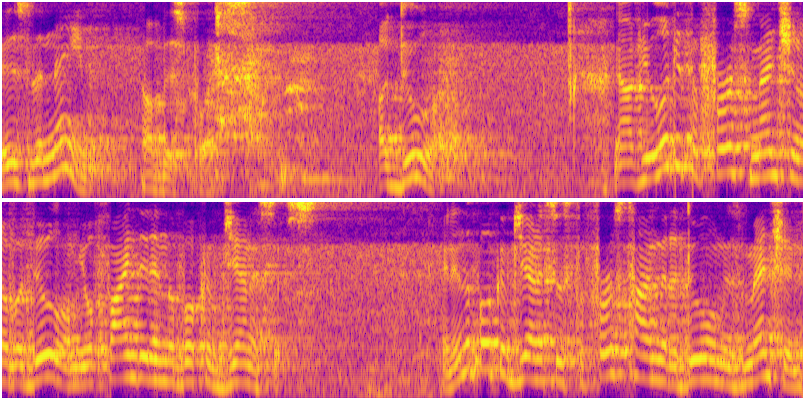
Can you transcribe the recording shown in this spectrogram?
is the name of this place Adullam. Now, if you look at the first mention of Adullam, you'll find it in the book of Genesis. And in the book of Genesis, the first time that Adullam is mentioned,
